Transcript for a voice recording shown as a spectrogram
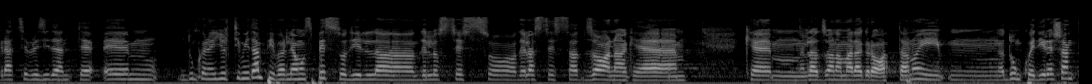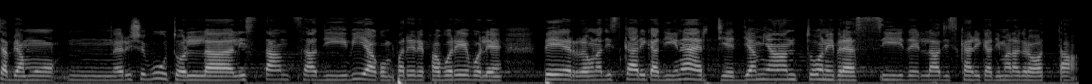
Grazie Presidente. Ehm, dunque negli ultimi tempi parliamo spesso del, stesso, della stessa zona che è, che è mh, la zona Malagrotta. Noi mh, dunque di recente abbiamo mh, ricevuto l'istanza di via con parere favorevole per una discarica di inerti e di amianto nei pressi della discarica di Malagrotta.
